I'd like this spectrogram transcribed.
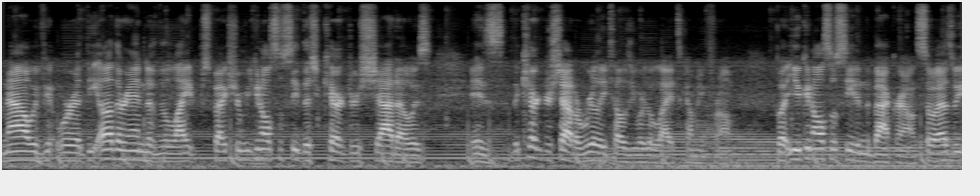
Now we are at the other end of the light spectrum. You can also see this character's shadow is, is the character's shadow really tells you where the light's coming from. But you can also see it in the background. So as we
